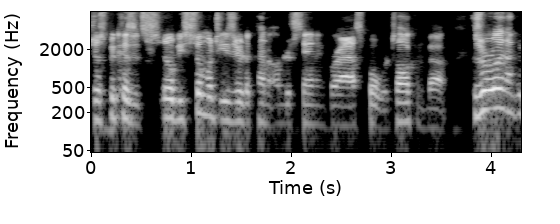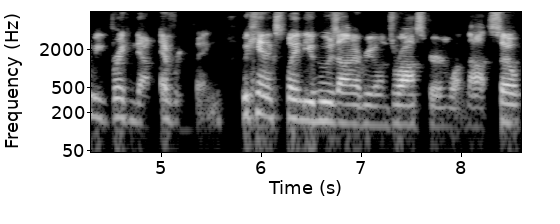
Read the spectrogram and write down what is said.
just because it's it'll be so much easier to kind of understand and grasp what we're talking about. Because we're really not going to be breaking down everything. We can't explain to you who's on everyone's roster and whatnot. So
